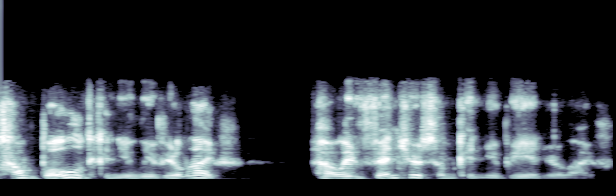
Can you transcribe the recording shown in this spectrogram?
how bold can you live your life? How adventuresome can you be in your life?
